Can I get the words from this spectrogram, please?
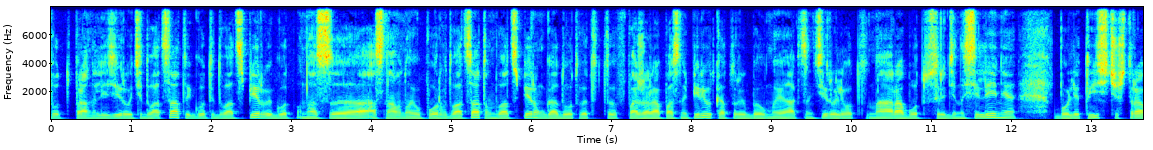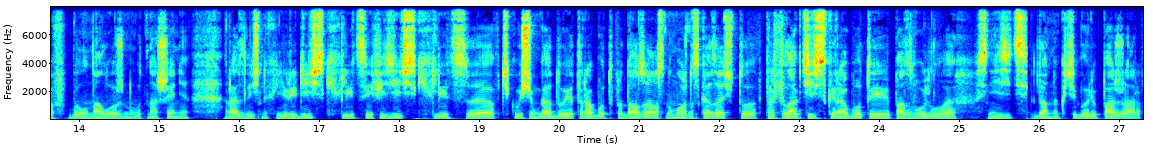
вот проанализировать и 2020 год, и 2021 год, у нас э, основной упор в 2020-2021 году, вот в этот в пожароопасный период, который был, мы акцентировали вот на работу среди населения. Более тысячи штрафов было наложено в отношении различных юридических лиц и физических лиц. Э, в текущем году эта работа продолжалась ну, можно сказать, что профилактическая работа позволила снизить данную категорию пожаров.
